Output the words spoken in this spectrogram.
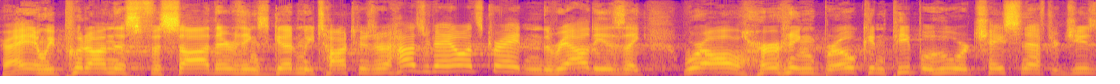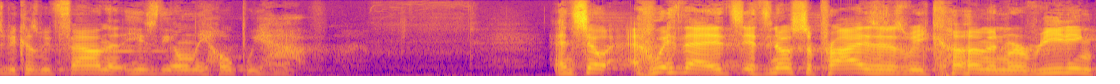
right? And we put on this facade that everything's good, and we talk to each other, how's your day? Oh, it's great. And the reality is, like, we're all hurting, broken people who are chasing after Jesus because we found that He's the only hope we have. And so, with that, it's, it's no surprise that as we come and we're reading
